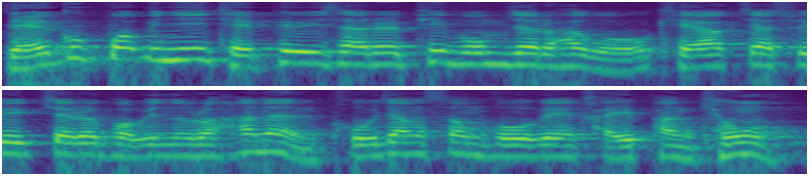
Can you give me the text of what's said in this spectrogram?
내국 법인이 대표이사를 피보험자로 하고 계약자 수익자를 법인으로 하는 보장성 보험에 가입한 경우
